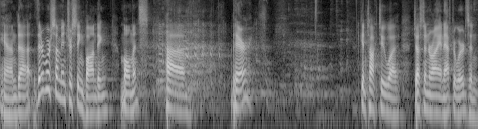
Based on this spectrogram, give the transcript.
and uh, there were some interesting bonding moments um, there. You can talk to uh, Justin and Ryan afterwards and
